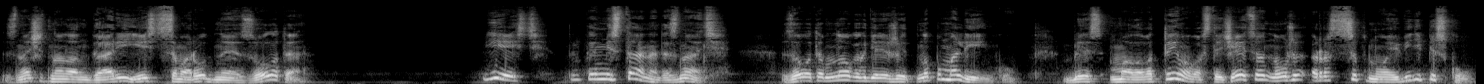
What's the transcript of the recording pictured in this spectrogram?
Значит, на Лангаре есть самородное золото? «Есть, только места надо знать. Золото много где лежит, но помаленьку. Близ Малого Тымова встречается, но уже рассыпное в виде песку.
